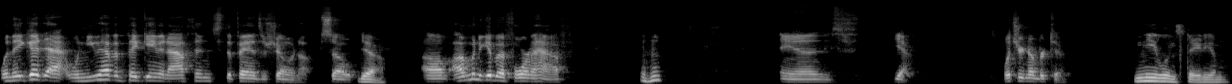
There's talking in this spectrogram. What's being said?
when they get at when you have a big game in Athens, the fans are showing up. So Yeah. um, I'm going to give it a four and a half. Mhm. And yeah, what's your number two? Neyland Stadium.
